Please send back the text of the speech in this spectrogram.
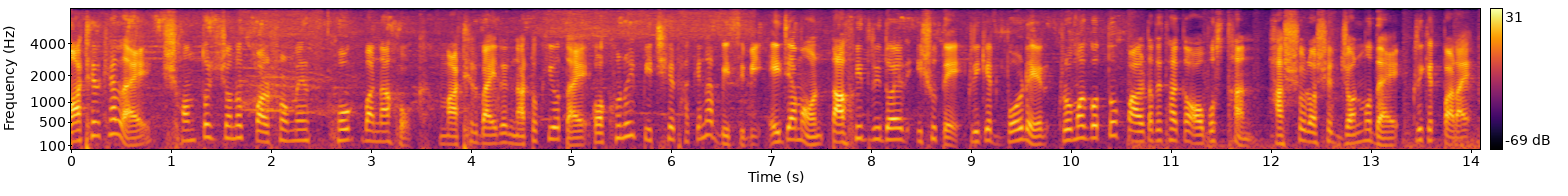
মাঠের খেলায় সন্তোষজনক পারফরমেন্স হোক বা না হোক, মাঠের বাইরের নাটকীয়তায় কখনোই পিছিয়ে থাকে না বিসিবি। এই যেমন তাফিদ হৃদয়ের ইস্যুতে ক্রিকেট বোর্ডের ক্রমাগত পাল্টাতে থাকা অবস্থান, হাস্যরসের জন্ম দেয় ক্রিকেট পাড়ায়।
